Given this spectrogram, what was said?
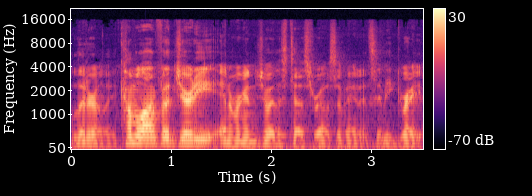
Literally. Come along for the journey and we're going to enjoy this Testarossa, man. It's going to be great.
